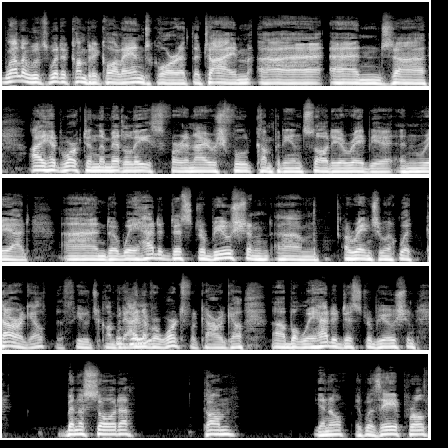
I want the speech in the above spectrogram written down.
well, I was with a company called Endcore at the time, uh, and uh, I had worked in the Middle East for an Irish food company in Saudi Arabia in Riyadh, and uh, we had a distribution um, arrangement with Cargill, this huge company. I never worked for Cargill, uh, but we had a distribution. Minnesota, come, you know, it was April,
